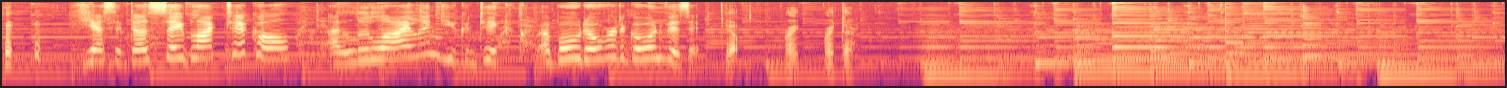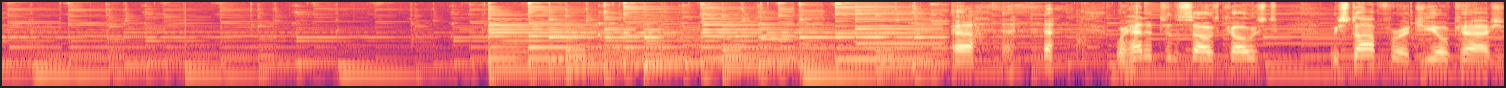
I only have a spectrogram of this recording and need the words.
Yes, it does say Black Tickle, a little island you can take a boat over to go and visit. Yep, right, right there. We're headed to the south coast. We stopped for a geocache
